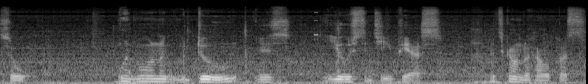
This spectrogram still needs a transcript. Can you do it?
So what we want to do is use the GPS. It's going to help us.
